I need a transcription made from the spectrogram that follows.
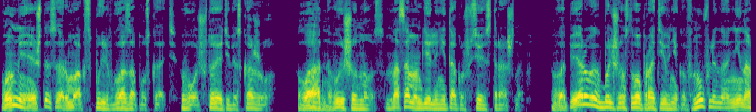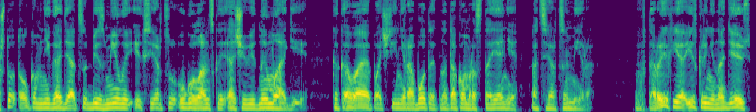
Умеешь ты, сэр Макс, пыль в глаза пускать. Вот что я тебе скажу. Ладно, выше нос. На самом деле не так уж все и страшно. Во-первых, большинство противников Нуфлина ни на что толком не годятся без милой их сердцу угуланской очевидной магии, каковая почти не работает на таком расстоянии от сердца мира. Во-вторых, я искренне надеюсь,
